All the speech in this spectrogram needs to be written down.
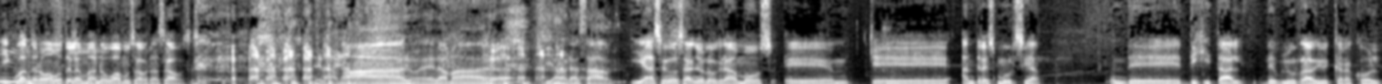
Y cuando no vamos de la mano, vamos abrazados. De la mano, de la mano. Y abrazados. Y hace dos años logramos eh, que Andrés Murcia, de Digital, de Blue Radio y Caracol,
